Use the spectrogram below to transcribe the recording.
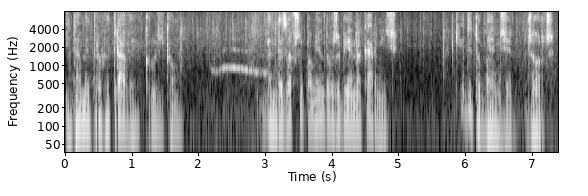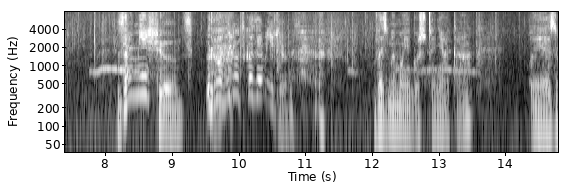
I damy trochę trawy królikom. Będę zawsze pamiętał, żeby je nakarmić. Kiedy to będzie, George? Za miesiąc. Równiutko za miesiąc. Wezmę mojego szczeniaka. O Jezu,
